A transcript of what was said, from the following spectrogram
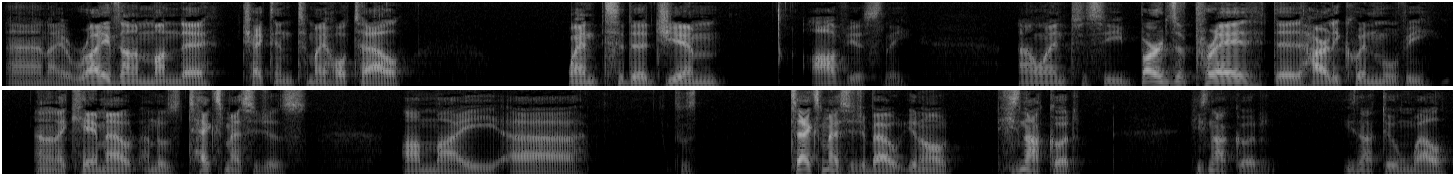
And I arrived on a Monday, checked into my hotel, went to the gym, obviously. I went to see Birds of Prey, the Harley Quinn movie. And then I came out and there was text messages on my uh, text message about, you know, he's not good. He's not good. He's not doing well.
